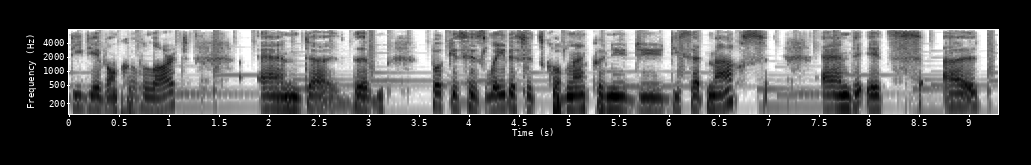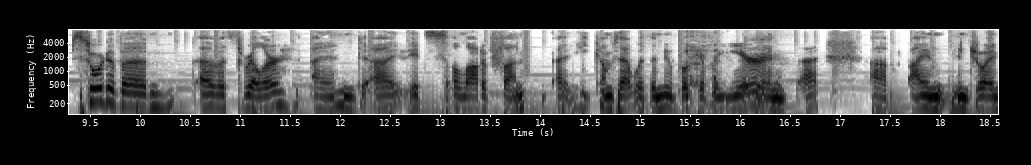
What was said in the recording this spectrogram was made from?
Didier van Cauwelaert. And uh, the book is his latest. It's called L'inconnu du 17 Mars. And it's uh, sort of a, of a thriller, and uh, it's a lot of fun. Uh, he comes out with a new book every year, and uh, uh, I enjoy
